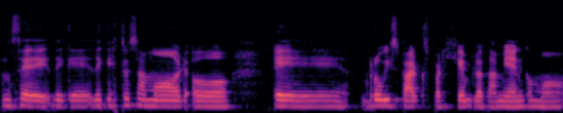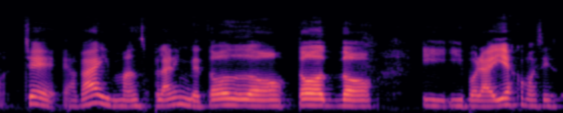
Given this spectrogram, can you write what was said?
no sé, de, que, de que esto es amor o... Eh, Ruby Sparks, por ejemplo, también como, che, acá hay mansplaining de todo, todo. Y, y por ahí es como decir,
